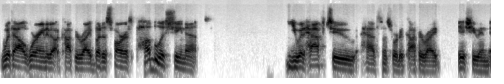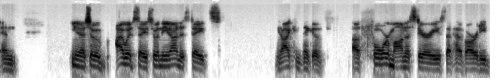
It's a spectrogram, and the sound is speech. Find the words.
without worrying about copyright. But as far as publishing it, you would have to have some sort of copyright issue. And and you know, so I would say so in the United States, you know, I can think of of four monasteries that have already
